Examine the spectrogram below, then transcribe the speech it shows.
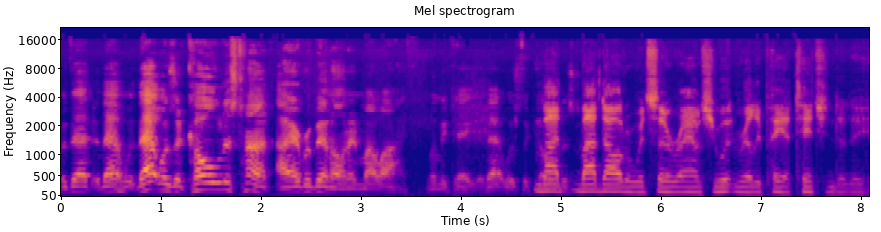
But that that was that was the coldest hunt I ever been on in my life. Let me tell you, that was the My coldest. my daughter would sit around. She wouldn't really pay attention to the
